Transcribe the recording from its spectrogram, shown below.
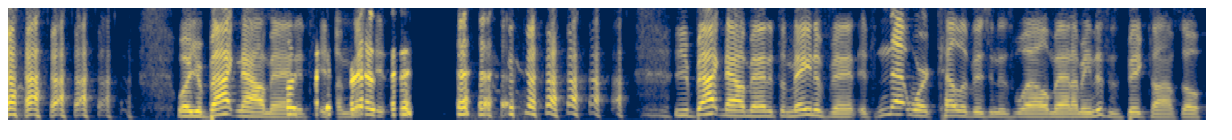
well, you're back now, man. Oh, it's it's a you're back now, man. It's a main event. It's network television as well, man. I mean, this is big time. So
